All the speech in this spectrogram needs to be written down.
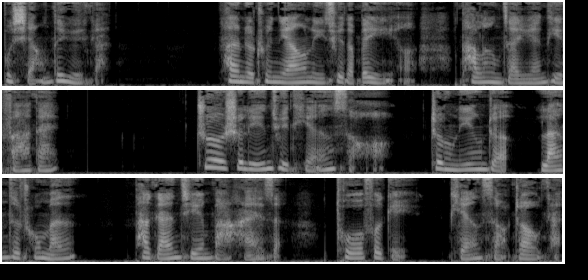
不祥的预感。看着春娘离去的背影，他愣在原地发呆。这时邻居田嫂正拎着篮子出门，他赶紧把孩子托付给田嫂照看。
